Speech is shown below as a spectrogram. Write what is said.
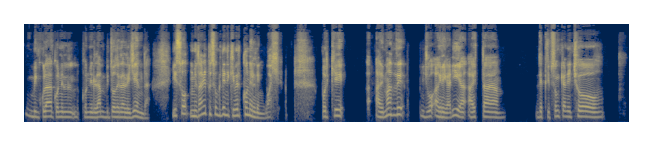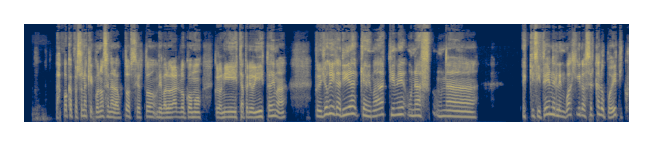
vinculada con el, con el ámbito de la leyenda. Y eso me da la impresión que tiene que ver con el lenguaje, porque además de, yo agregaría a esta descripción que han hecho las pocas personas que conocen al autor, ¿cierto? De valorarlo como cronista, periodista y demás. Pero yo agregaría que además tiene una, una exquisitez en el lenguaje que lo acerca a lo poético.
